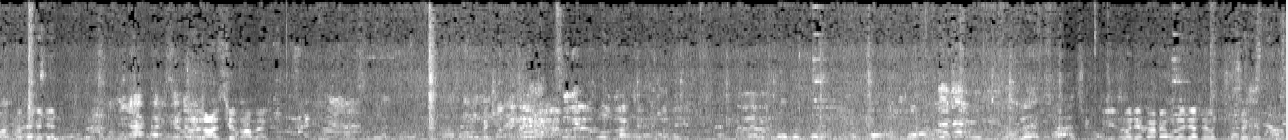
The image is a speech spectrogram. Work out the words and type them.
মাছটা দেখেছেন একদম লালচে ভাব একদম ইলিশ মাছের কাটাগুলো যা সেরকম চুষে খেতে হবে।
